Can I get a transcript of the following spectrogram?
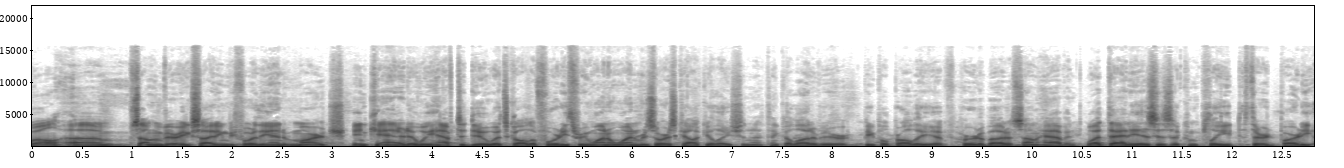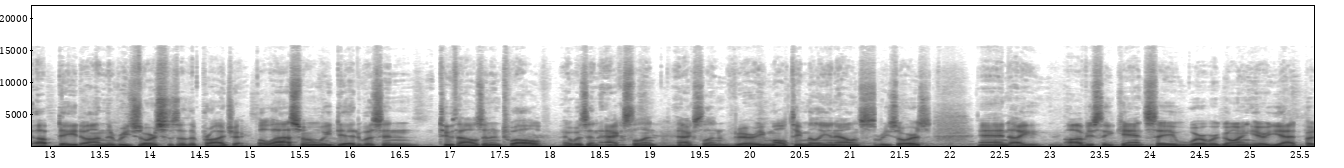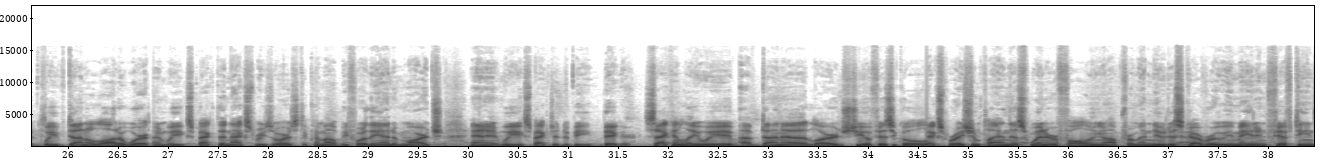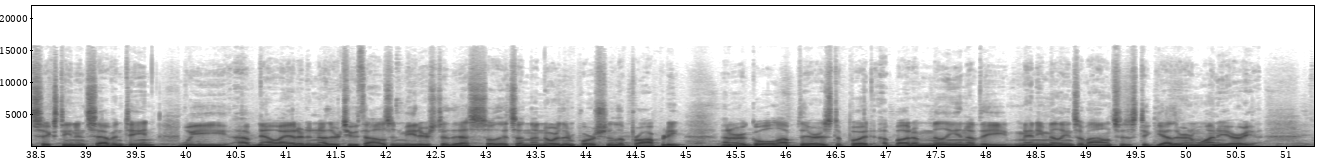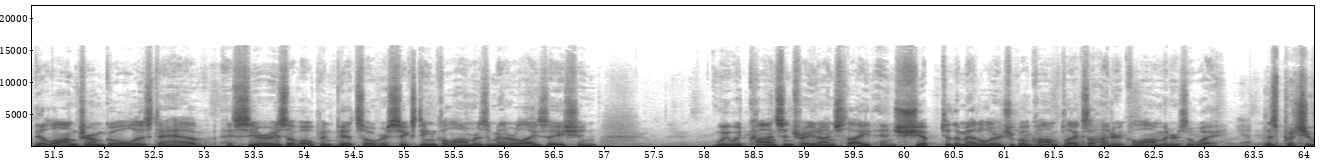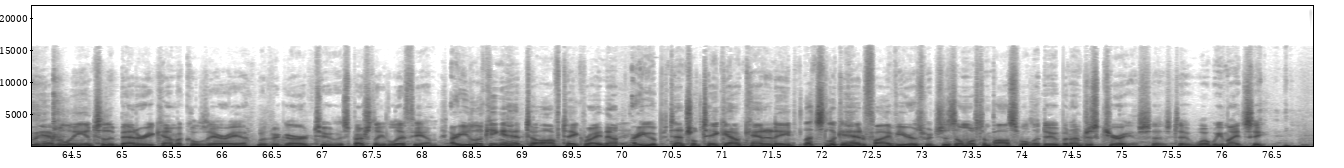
Well, um, something very exciting before the end of March. In Canada, we have to do what's called a 43101 resource calculation. I think a lot of your people probably have heard about it, some haven't. What that is, is a complete third party update on the resources of the project. The last one we did was in 2012. It was an excellent, excellent, very multi million ounce resource. And I obviously can't say where we're going here yet, but we've done a lot of work and we expect the next resource to come out before the end of March and it, we expect it to be bigger. Secondly, we have done a large geophysical exploration plan this winter following up from a new discovery we made in 15, 16, and 17. We have now added another 2,000 meters to this, so that's on the northern portion of the property. And our goal up there is to put about a million of the many millions of ounces together in one area. The long term goal is to have a series of open pits over 16 kilometers of mineralization. We would concentrate on site and ship to the metallurgical complex 100 kilometers away. This puts you heavily into the battery chemicals area with regard to especially lithium. Are you looking ahead to offtake right now? Are you a potential takeout candidate? Let's look ahead five years, which is almost impossible to do, but I'm just curious as to what we might see.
